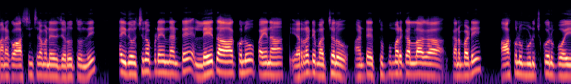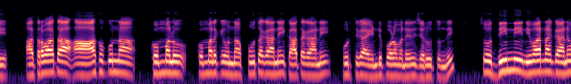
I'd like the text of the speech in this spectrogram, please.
మనకు ఆశించడం అనేది జరుగుతుంది. ఇది వచ్చినప్పుడు ఏంటంటే లేత ఆకులు పైన ఎర్రటి మచ్చలు అంటే తుప్పు మరకల్లాగా కనబడి ఆకులు ముడుచుకొని పోయి ఆ తర్వాత ఆ ఆకుకున్న కొమ్మలు కొమ్మలకి ఉన్న పూత కానీ కాత కానీ పూర్తిగా ఎండిపోవడం అనేది జరుగుతుంది. సో దీన్ని నివారణకు గాను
